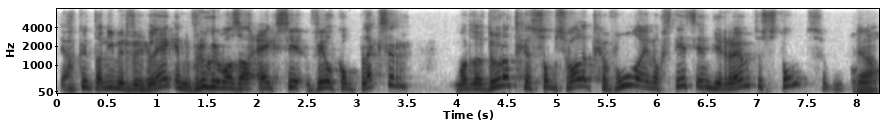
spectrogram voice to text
Ja, je kunt dat niet meer vergelijken. Vroeger was dat eigenlijk veel complexer. Maar daardoor had je soms wel het gevoel dat je nog steeds in die ruimte stond. Ja.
